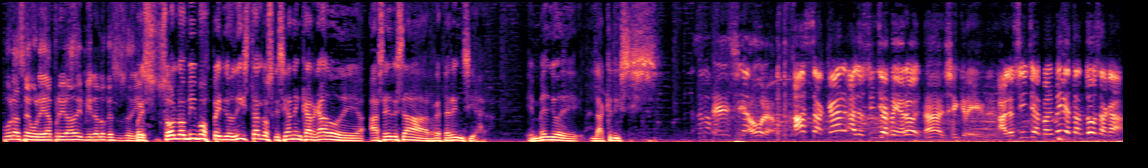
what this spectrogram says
pura seguridad privada y mira lo que sucedió. Pues son los mismos periodistas los que se han encargado de hacer esa referencia en medio de la crisis. Eh, sí, ahora. A sacar a los hinchas de Peñarol. Ah, es increíble. A los hinchas de Palmeiras están todos acá.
